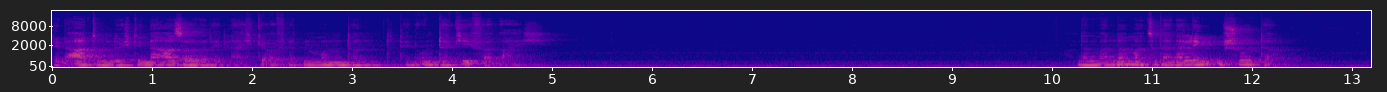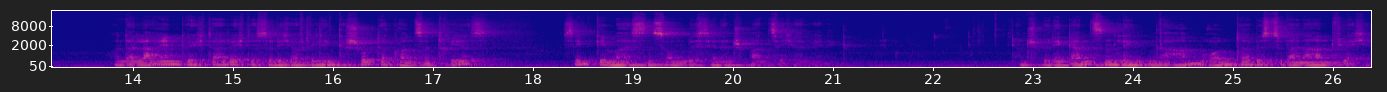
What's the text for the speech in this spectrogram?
Den Atem durch die Nase oder den leicht geöffneten Mund und den Unterkiefer weich. Und mal zu deiner linken Schulter. Und allein durch, dadurch, dass du dich auf die linke Schulter konzentrierst, sinkt die meistens so ein bisschen, entspannt sich ein wenig. Und spür den ganzen linken Arm runter bis zu deiner Handfläche.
